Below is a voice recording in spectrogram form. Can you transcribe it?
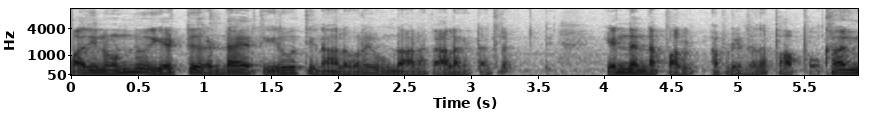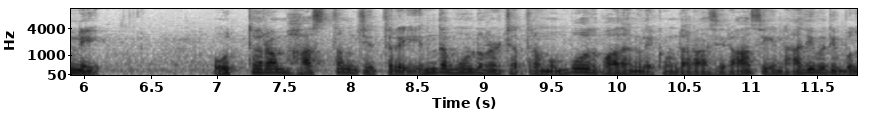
பதினொன்று எட்டு ரெண்டாயிரத்தி இருபத்தி நாலு வரை உண்டான காலகட்டத்தில் என்னென்ன பலன் அப்படின்றத பார்ப்போம். கன்னி உத்தரம் ஹஸ்தம் சித்திரை இந்த மூன்று நட்சத்திரம் ஒம்பது பாதங்களை கொண்ட ராசி. ராசியின் அதிபதி புத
